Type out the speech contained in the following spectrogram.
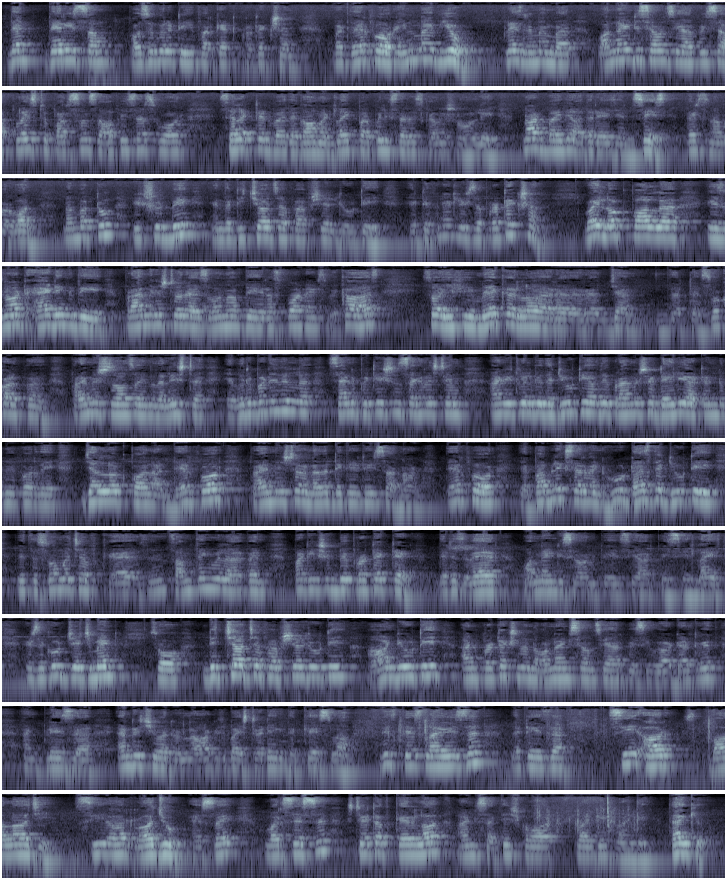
then there is some possibility for get protection. But therefore, in my view, please remember 197 CRPC applies to persons, officers who are selected by the government like Public Service Commission only, not by the other agencies. That's number one. Number two, it should be in the discharge of official duty. It definitely is a protection. Why Lokpal uh, is not adding the Prime Minister as one of the respondents? Because so if you make a law, uh, that so-called uh, prime minister is also in the list, uh, everybody will uh, send petitions against him and it will be the duty of the prime minister daily attend before the Jan Lokpal and therefore prime minister and other dignitaries are not. Therefore, a public servant who does the duty with so much of care, something will happen, but he should be protected. That is where 197 CRPC lies. It's a good judgment. So, discharge of official duty, on duty, and protection under 197 CRPC we have dealt with. And please uh, enrich your knowledge by studying the case law. This case law is uh, that is. Uh, C.R. Balaji, C.R. Raju, S.I. versus State of Kerala and Satish Kumar 2020. Thank you.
